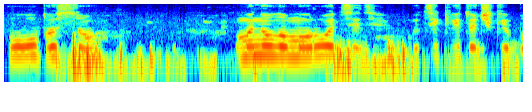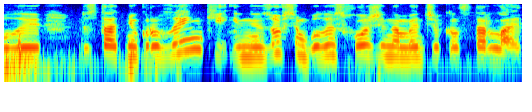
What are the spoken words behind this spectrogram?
по опису. У минулому році ці квіточки були достатньо кругленькі і не зовсім були схожі на Magical Starlight.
